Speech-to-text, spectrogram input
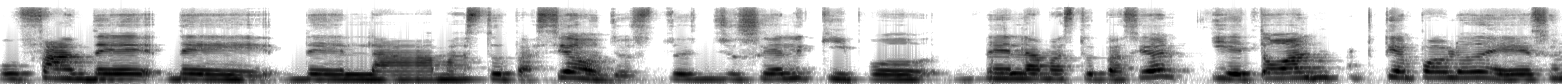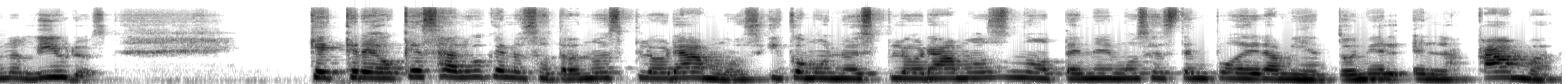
un fan de, de, la masturbación. Yo, yo soy el equipo de la masturbación y todo el tiempo hablo de eso en los libros que creo que es algo que nosotras no exploramos y como no exploramos no tenemos este empoderamiento en, el, en la cama,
